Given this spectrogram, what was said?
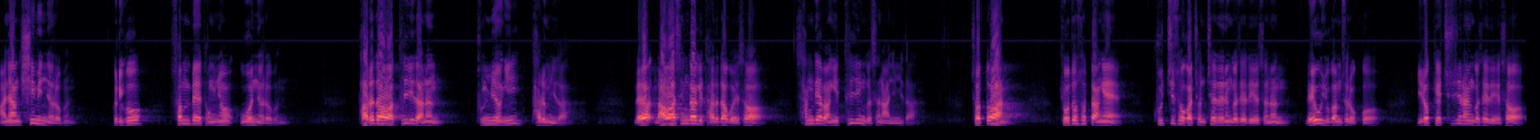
안양 시민 여러분, 그리고 선배 동료 의원 여러분, 다르다와 틀리다는 분명히 다릅니다. 내가, 나와 생각이 다르다고 해서 상대방이 틀린 것은 아닙니다. 저 또한 교도소 땅에 구치소가 전체되는 것에 대해서는 매우 유감스럽고 이렇게 추진하는 것에 대해서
